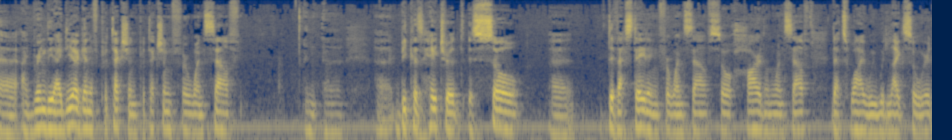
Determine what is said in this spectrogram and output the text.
uh, I bring the idea again of protection, protection for oneself. and uh, uh, because hatred is so uh, devastating for oneself, so hard on oneself. That's why we would like so we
